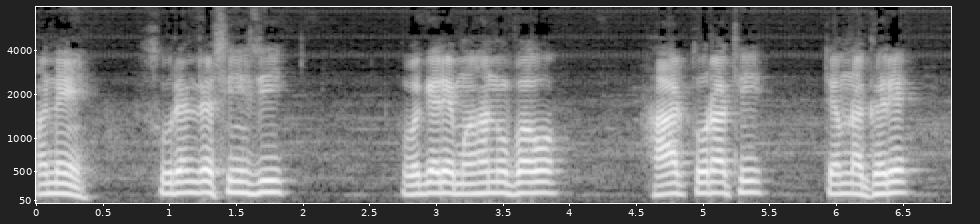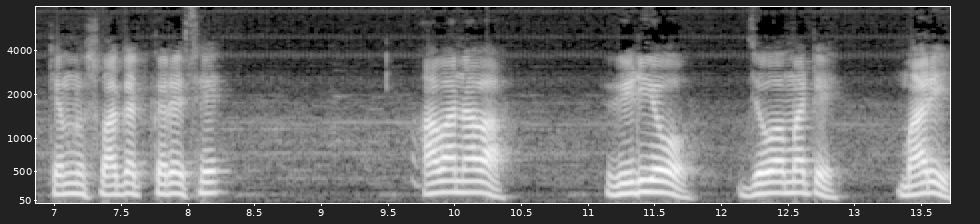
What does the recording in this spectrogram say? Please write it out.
અને સુરેન્દ્રસિંહજી વગેરે મહાનુભાવો હાર તોરાથી તેમના ઘરે તેમનું સ્વાગત કરે છે. આવા નવા વીડિયો જોવા માટે મારી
